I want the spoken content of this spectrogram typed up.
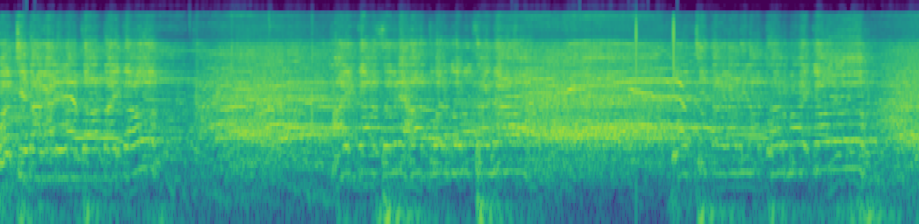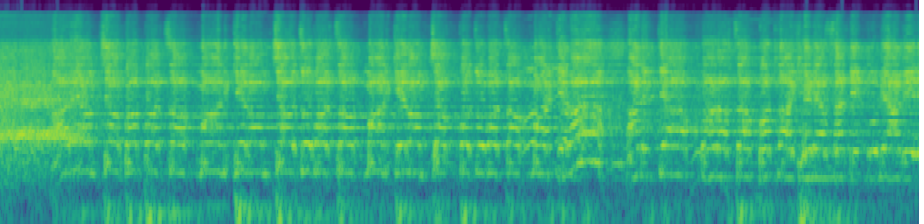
वंचित आघाडीला जात आहे का? ऐका सगळे हात वर करून सांगा. वंचित आघाडीला धर्म आहे का? अरे आमच्या बापाचा अपमान केला आमच्या आजोबाचा अपमान केला आमच्या पजोबाचा अपमान केला. आणि त्या अपमानाचा बदला घेण्यासाठी तुम्ही आम्ही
